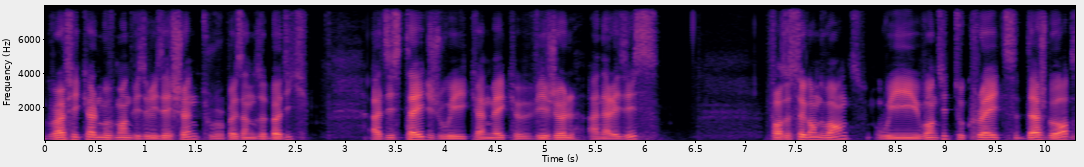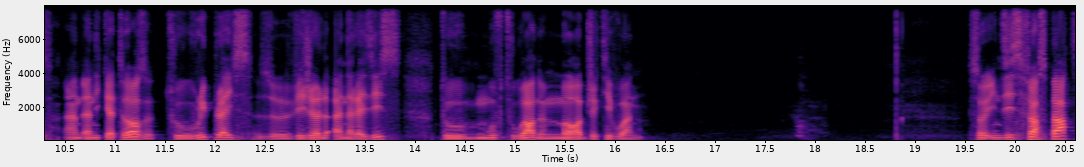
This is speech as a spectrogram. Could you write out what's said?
graphical movement visualization to represent the body. At this stage, we can make a visual analysis. For the second one, we wanted to create dashboards and indicators to replace the visual analysis to move toward a more objective one. So in this first part,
